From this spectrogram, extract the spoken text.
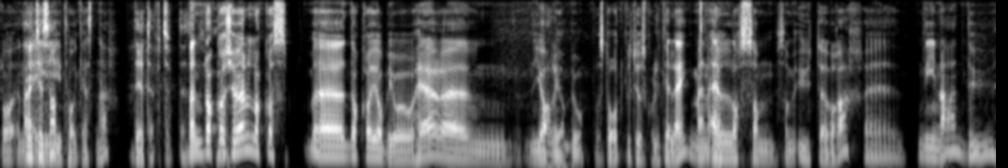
gå- nei, ikke sant? i podcasten her. Det er tøft. Det er Men tøft. dere sjøl, dere, eh, dere jobber jo her. eh, Jarle jobber jo på Stord kulturskole i tillegg. Men Ja. ellers som, som utøvere eh, Nina, du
